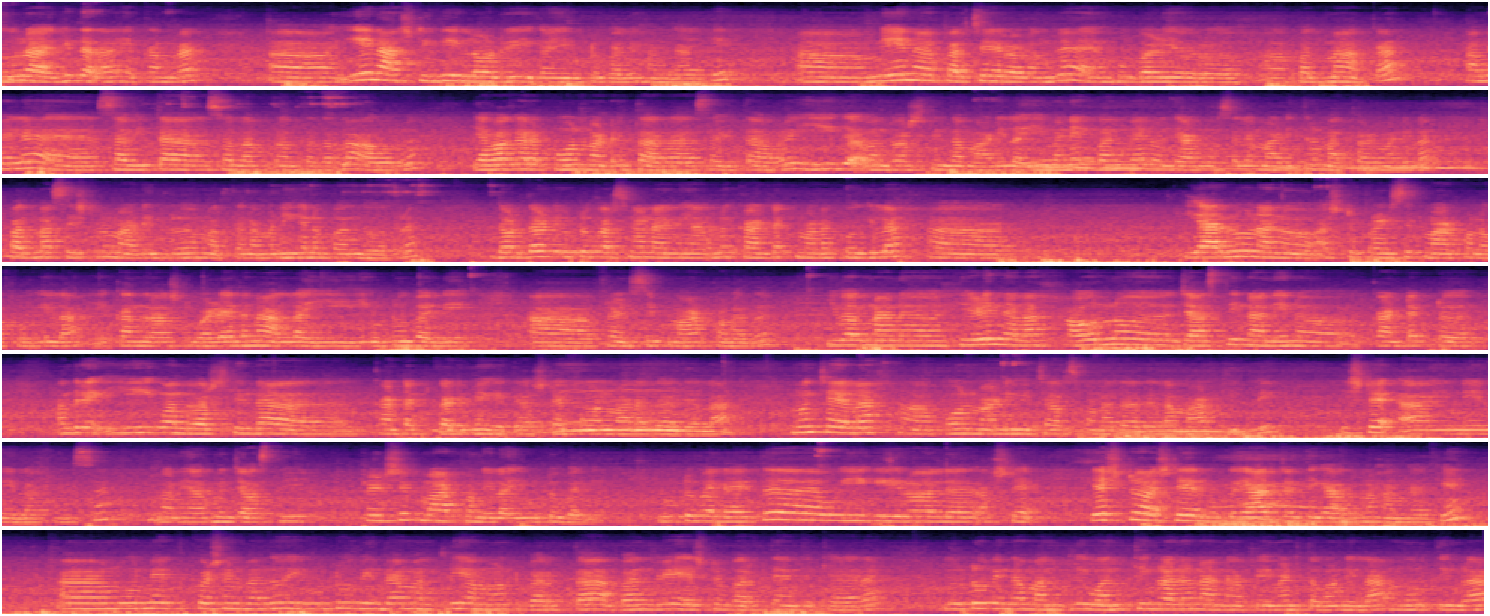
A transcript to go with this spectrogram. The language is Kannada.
ದೂರ ಆಗಿದ್ದಾರೆ ಯಾಕಂದ್ರೆ ಏನು ಅಷ್ಟು ಇದಿಲ್ಲ ನೋಡ್ರಿ ಈಗ ಯೂಟ್ಯೂಬಲ್ಲಿ ಹಾಗಾಗಿ. ಮೇನ್ ಪರಿಚಯ ಇರೋರು ಅಂದರೆ ಹುಬ್ಬಳ್ಳಿಯವರು ಪದ್ಮಾ ಅಕ್ಕ. ಆಮೇಲೆ ಸವಿತಾ ಸೊಲ್ಲಾಪುರ ಅಂತದಲ್ಲ ಅವರು. ಯಾವಾಗಾರ ಫೋನ್ ಮಾಡಿರ್ತಾರ ಸವಿತಾ ಅವರು. ಈಗ ಒಂದು ವರ್ಷದಿಂದ ಮಾಡಿಲ್ಲ. ಈ ಮನೆಗೆ ಬಂದ ಮೇಲೆ ಒಂದು ಎರಡು ಮೂರು ಸಲ ಮಾಡಿದ್ರು ಮತ್ತೆ ಮಾಡಿಲ್ಲ ಪದ್ಮಾ ಸಿಸ್ಟ್ರು ಮಾಡಿದ್ರು ಮತ್ತು ನಮ್ಮ ಮನೆಗೇನೆ ಬಂದು ಹೋದ್ರು. ದೊಡ್ಡ ದೊಡ್ಡ ಯೂಟ್ಯೂಬರ್ಸ್ನ ನಾನು ಯಾರನ್ನೂ ಕಾಂಟ್ಯಾಕ್ಟ್ ಮಾಡೋಕ್ಕೆ ಹೋಗಿಲ್ಲ. ಯಾರನ್ನೂ ನಾನು ಅಷ್ಟು ಫ್ರೆಂಡ್ಶಿಪ್ ಮಾಡ್ಕೊಳಕ್ಕೆ ಹೋಗಿಲ್ಲ. ಯಾಕಂದ್ರೆ ಅಷ್ಟು ಒಳ್ಳೆಯದನ್ನ ಅಲ್ಲ ಈ ಯೂಟ್ಯೂಬಲ್ಲಿ ಫ್ರೆಂಡ್ಶಿಪ್ ಮಾಡ್ಕೊಳೋದು. ಇವಾಗ ನಾನು ಹೇಳಿದ್ನಲ್ಲ, ಅವ್ರನ್ನೂ ಜಾಸ್ತಿ ನಾನೇನು ಕಾಂಟ್ಯಾಕ್ಟ್ ಅಂದರೆ ಈಗ ಒಂದು ವರ್ಷದಿಂದ ಕಾಂಟ್ಯಾಕ್ಟ್ ಕಡಿಮೆ ಆಗೈತೆ. ಅಷ್ಟೇ ಫೋನ್ ಮಾಡೋದು ಅದೆಲ್ಲ. ಮುಂಚೆ ಎಲ್ಲ ಫೋನ್ ಮಾಡಿ ವಿಚಾರಿಸ್ಕೊಳೋದು ಅದೆಲ್ಲ ಮಾಡ್ತಿದ್ವಿ. ಇಷ್ಟೇ ಇನ್ನೇನಿಲ್ಲ ಫ್ರೆಂಡ್ಸ್ ನಾನು ಯಾರನ್ನೂ ಜಾಸ್ತಿ ಫ್ರೆಂಡ್ಶಿಪ್ ಮಾಡ್ಕೊಂಡಿಲ್ಲ ಯೂಟ್ಯೂಬಲ್ಲಿ ಯೂಟ್ಯೂಬಲ್ಲಿ ಆಯಿತು, ಈಗ ಇರೋ ಅಲ್ಲ ಅಷ್ಟೇ. ಎಷ್ಟು ಅಷ್ಟೇ ಇರಬೇಕು, ಯಾರ ಜೊತೆಗೆ ಆದ್ರೂ ಹಾಗಾಗಿ ಮೂರನೇ ಕ್ವಶನ್ ಬಂದು ಯೂಟ್ಯೂಬಿಂದ ಮಂತ್ಲಿ ಅಮೌಂಟ್ ಬರುತ್ತಾ, ಬಂದರೆ ಎಷ್ಟು ಬರುತ್ತೆ ಅಂತ ಕೇಳ್ಯಾರ. ಯೂಟ್ಯೂಬಿಂದ ಮಂತ್ಲಿ ಒಂದು ತಿಂಗಳೂ ನಾನು ಪೇಮೆಂಟ್ ತೊಗೊಂಡಿಲ್ಲ. ಮೂರು ತಿಂಗಳ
